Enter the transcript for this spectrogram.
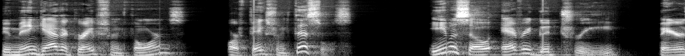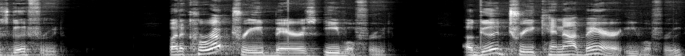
Do men gather grapes from thorns or figs from thistles? Even so, every good tree bears good fruit but a corrupt tree bears evil fruit. A good tree cannot bear evil fruit,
